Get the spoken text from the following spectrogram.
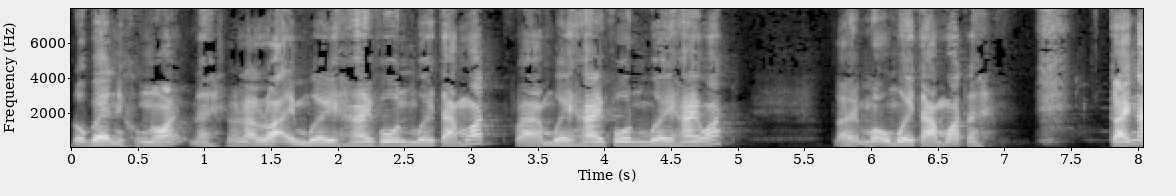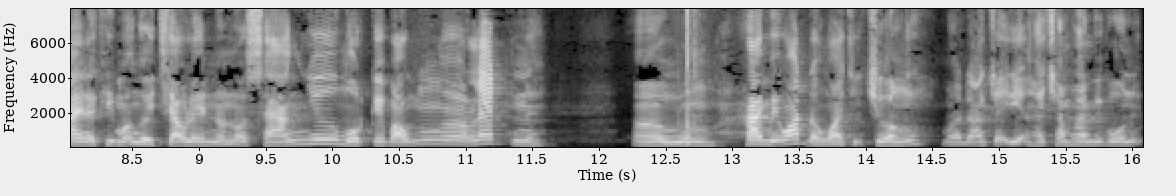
Độ bền thì không nói. Đây nó là loại 12V 18W và 12V 12W đấy mẫu 18W đây cái này là khi mọi người treo lên là nó sáng như một cái bóng led uh, 20W ở ngoài thị trường ấy mà đang chạy điện 220V ấy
